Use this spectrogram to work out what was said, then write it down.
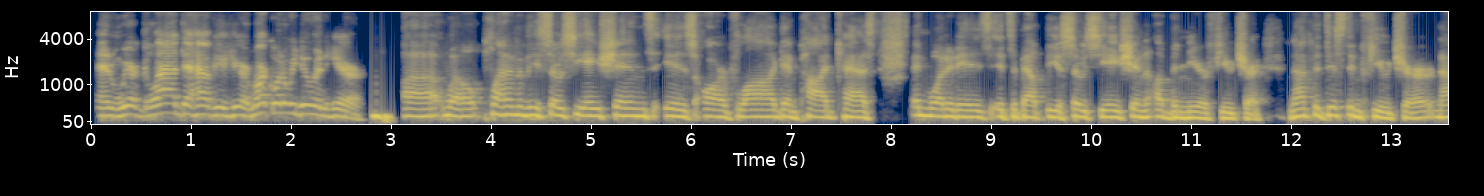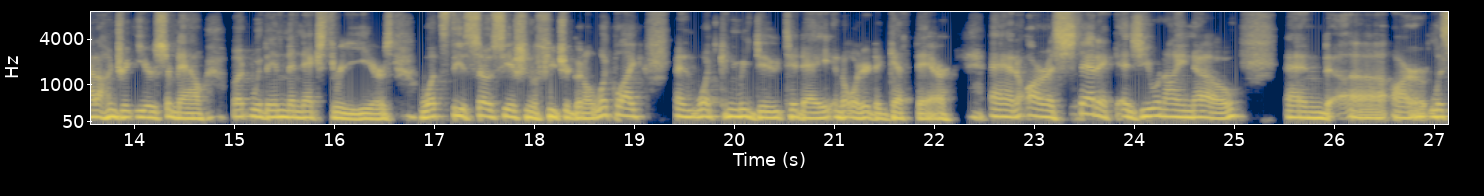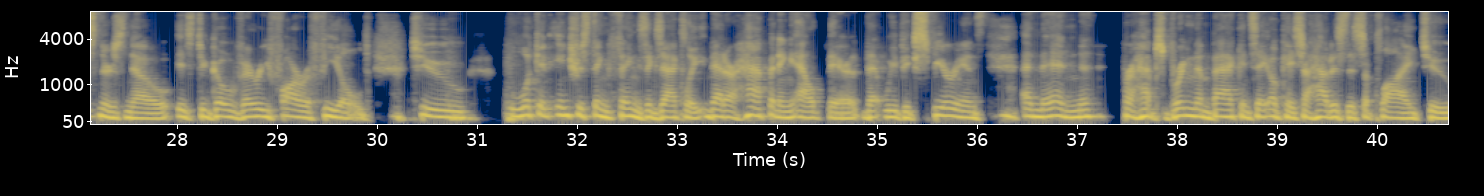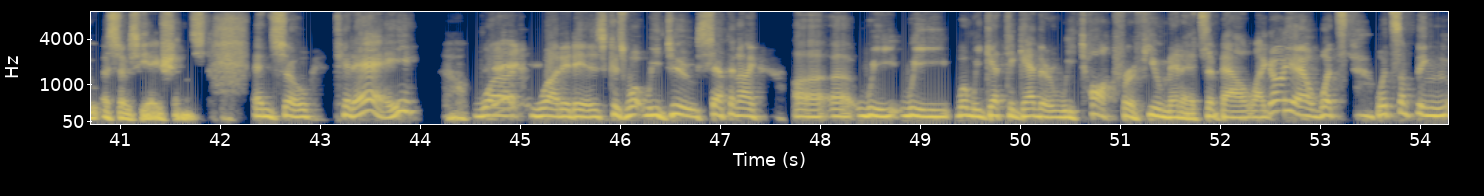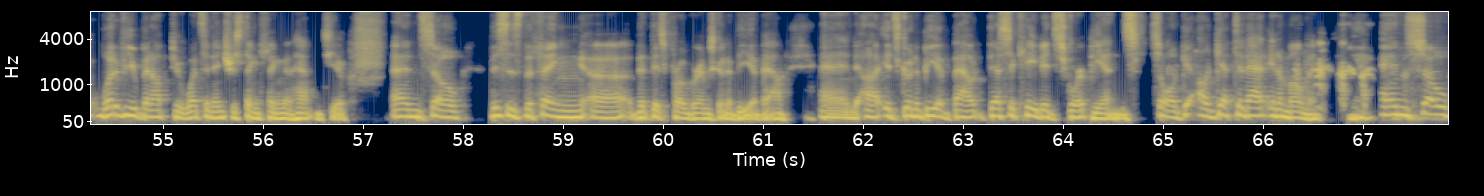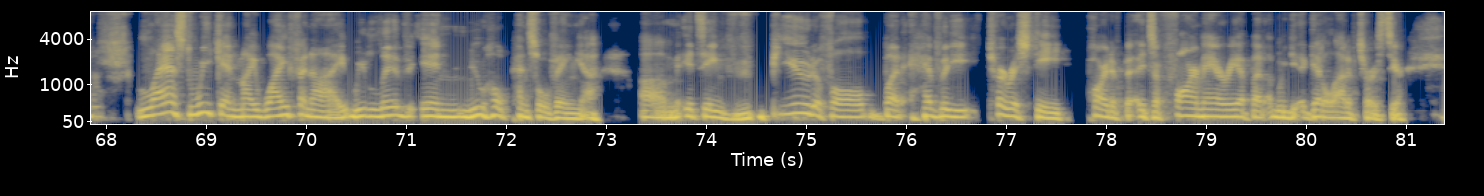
And we're glad to have you here. Mark, what are we doing here? Uh, well, Planet of the Associations is our vlog and podcast. And what it is, it's about the association of the near future, not the distant future, not 100 years from now, but within the next three years. What's the association of the future going to look like? And what can we do today in order to get there? And our aesthetic, as you and I know, and uh, our listeners know, is to go very far afield to look at interesting things exactly that are happening out there that we've experienced and then perhaps bring them back and say okay so how does this apply to associations? And so today what what it is because what we do seth and i uh, uh, we we when we get together we talk for a few minutes about like oh yeah what's what's something what have you been up to? What's an interesting thing that happened to you? And so this is the thing uh, that this program is going to be about, and uh, it's going to be about desiccated scorpions. So I'll get I'll get to that in a moment. and so last weekend, my wife and I we live in New Hope, Pennsylvania. Um, it's a beautiful but heavy touristy part of it's a farm area, but we get a lot of tourists here.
